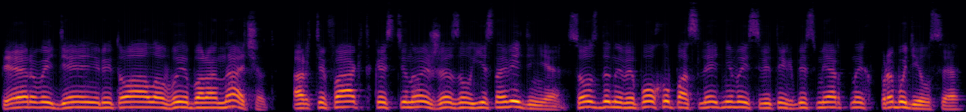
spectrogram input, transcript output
Первый день ритуала выбора начат. Артефакт «Костяной жезл ясновидения», созданный в эпоху последнего из святых бессмертных, пробудился.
